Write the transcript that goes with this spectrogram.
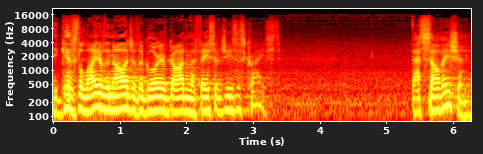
it gives the light of the knowledge of the glory of God in the face of Jesus Christ. That's salvation.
